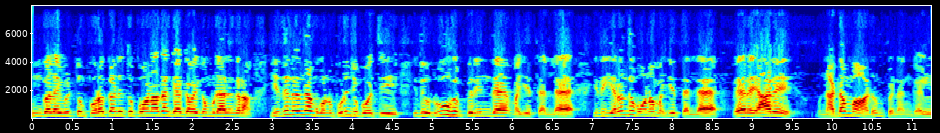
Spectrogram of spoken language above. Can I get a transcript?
உங்களை விட்டு புறக்கணித்து போனால் தான் கேட்க வைக்க முடியாதுங்கிறான். இதுலேருந்து நமக்கு ஒன்று புரிஞ்சு போச்சு இது ரூஹு பிரிந்த மையத்தல்ல இது இறந்து போன மையத்தல்ல வேற யாரு? நடமாடும் பிணங்கள்.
